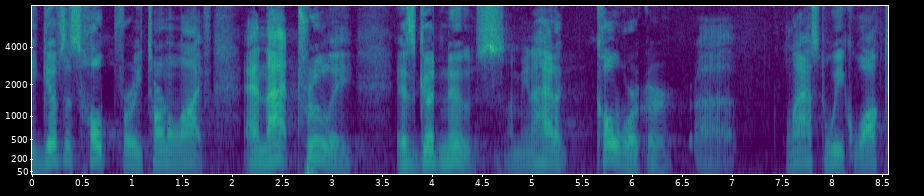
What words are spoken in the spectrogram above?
He gives us hope for eternal life. And that truly is good news. I mean, I had a coworker uh, last week walked,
